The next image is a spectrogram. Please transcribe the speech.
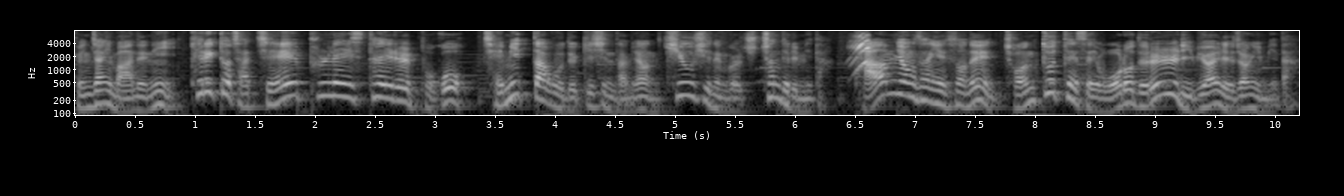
굉장히 많으니 캐릭터 자체의 플레이 스타일을 보고 재밌다고 느끼신다면 키우시는 걸 추천드립니다. 다음 영상에서는 전투태세 워로드를 리뷰할 예정입니다.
